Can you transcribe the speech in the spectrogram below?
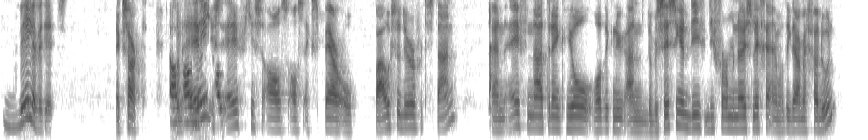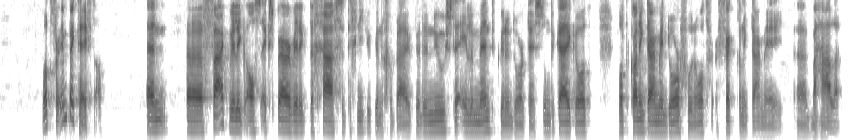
willen we dit? Exact. Gewoon eventjes, eventjes als, als expert op pauze durven te staan. En even na te denken, joh, wat ik nu aan de beslissingen die, die voor mijn neus liggen en wat ik daarmee ga doen, wat voor impact heeft dat? En uh, vaak wil ik als expert wil ik de gaafste technieken kunnen gebruiken, de nieuwste elementen kunnen doortesten, om te kijken wat, wat kan ik daarmee doorvoeren, wat voor effect kan ik daarmee uh, behalen.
